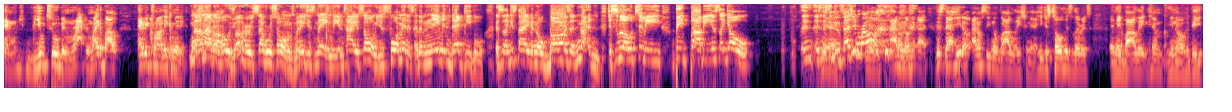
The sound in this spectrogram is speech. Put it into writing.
and YouTube and rapping right about every crime they committed. No, I'm not gonna hold you. I've heard several songs where they just name the entire song, in just four minutes of them naming dead people. It's like it's not even no bars or nothing. Just low Timmy, Big Bobby. It's like, yo, is, is this a confession, bro? Yeah, I don't know. I- this that he don't. I don't see no violation there. He just told his lyrics. and they violating him. You know, they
